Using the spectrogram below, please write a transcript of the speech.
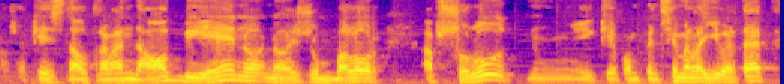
cosa que és d'altra banda obvi, eh, no, no és un valor absolut, mm, i que quan pensem en la llibertat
